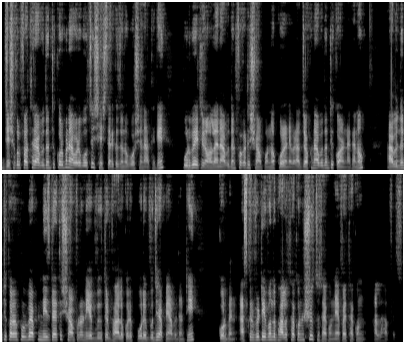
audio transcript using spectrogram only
যে সকল প্রার্থীরা আবেদনটি করবেন আবার বলছি, শেষ তারিখের জন্য বসে না থেকে পূর্বে এটির অনলাইন আবেদন ফোকাটি সম্পন্ন করে নেবেন। আর যখন আবেদনটি করেন না কেন, আবেদনটি করার পূর্বে আপনি নিজ দায়িত্বে সম্পূর্ণ নিয়োগ বিজ্ঞপ্তি ভালো করে পড়ে বুঝে আপনি আবেদনটি করবেন। আজকের ভিডিও বন্ধু ভালো থাকুন, সুস্থ থাকুন নেফায় থাকুন। আল্লাহ হাফেজ।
